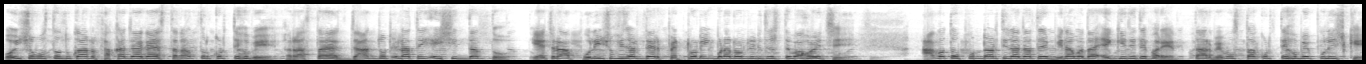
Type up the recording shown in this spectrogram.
ওই সমস্ত দোকান ফাঁকা জায়গায় স্থানান্তর করতে হবে। রাস্তায় যানজট এলাতেই এই সিদ্ধান্ত। এছাড়া পুলিশ অফিসারদের পেট্রোলিং বাড়ানোর নির্দেশ দেওয়া হয়েছে। আগত পুণ্যার্থীরা যাতে বিনা বাধা এগিয়ে যেতে পারেন, তার ব্যবস্থা করতে হবে পুলিশকে।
